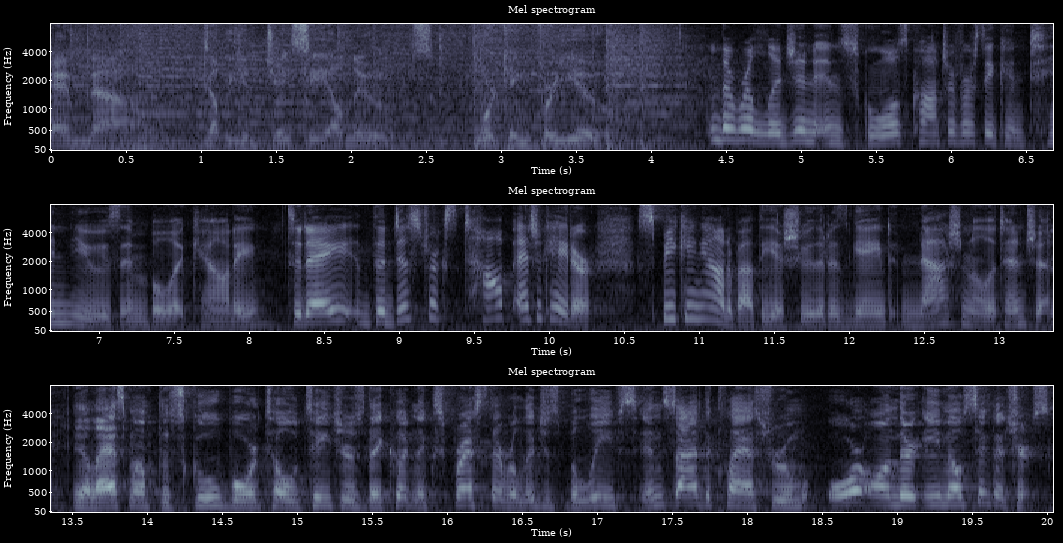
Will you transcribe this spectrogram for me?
And now, WJCL News, working for you. The religion in schools controversy continues in Bulloch County. Today, the district's top educator speaking out about the issue that has gained national attention. Yeah, last month the school board told teachers they couldn't express their religious beliefs inside the classroom or on their email signatures.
